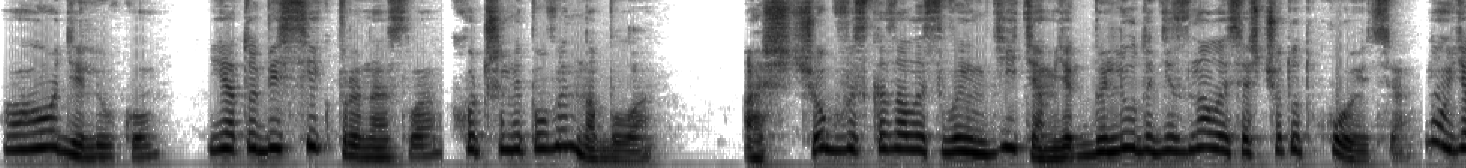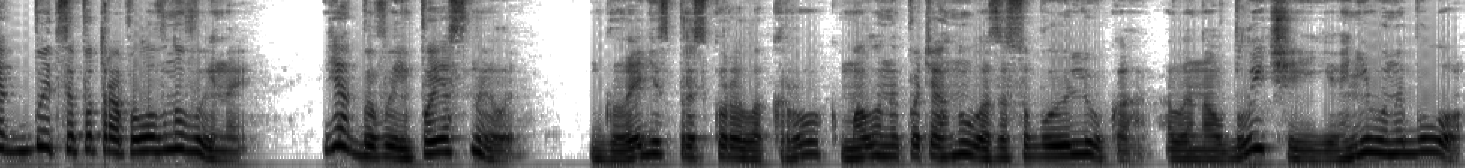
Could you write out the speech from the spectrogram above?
Годі, Люку, я тобі сік принесла, хоч і не повинна була. А що б ви сказали своїм дітям, якби люди дізналися, що тут коїться? Ну, якби це потрапило в новини? Як би ви їм пояснили? Гледіс прискорила крок, мало не потягнула за собою люка, але на обличчі її гніву не було.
